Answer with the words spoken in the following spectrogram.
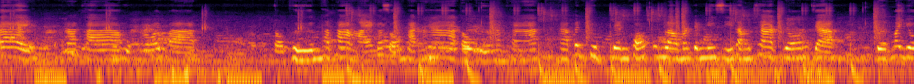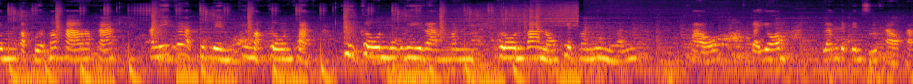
ได้ราคา 600 บาทต่อผืนถ้าผ้าไหมก็2,500ต่อผืนนะคะอ่าเป็นจุดเด่นของกลุ่มเรามันจะมีสีธรรมชาติย้อมจากเปลือกมะยมกับเปลือกมะพร้าวนะคะ อันนี้ก็จุดเด่นคือหมักโคลนค่ะ คือโคลนบุรีรัมมันโคลนบ้านหนองเพชรมันไม่เหมือนเขากะย้อมแล้วมันจะเป็นสีขาวค่ะ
